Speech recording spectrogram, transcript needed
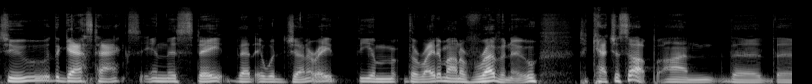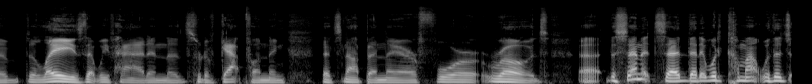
to the gas tax in this state, that it would generate the um, the right amount of revenue to catch us up on the the delays that we've had and the sort of gap funding that's not been there for roads. Uh, the Senate said that it would come out with its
